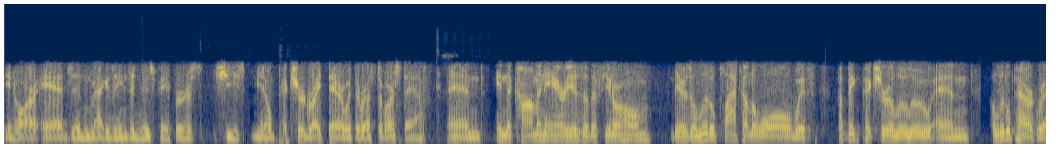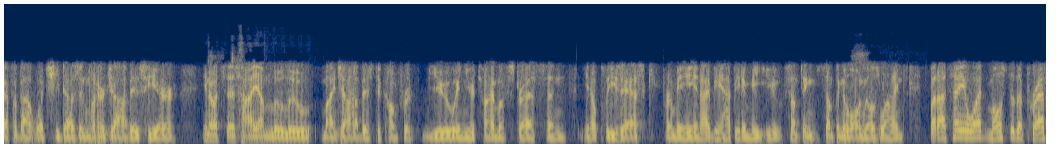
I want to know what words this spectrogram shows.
you know, our ads in magazines and newspapers. She's, you know, pictured right there with the rest of our staff. And in the common areas of the funeral home, there's a little plaque on the wall with a big picture of Lulu and a little paragraph about what she does and what her job is here. You know, it says, Hi, I'm Lulu. My job is to comfort you in your time of stress and, you know, please ask for me and I'd be happy to meet you. Something, something along those lines. But I'll tell you what, most of the press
